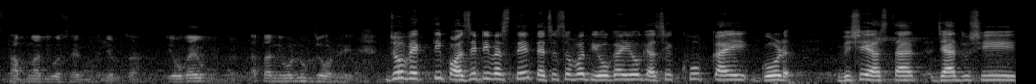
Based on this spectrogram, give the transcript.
स्थापना दिवस आहे भाजपचा. योगायोग आता निवडणूक जवळ आहे. जो व्यक्ती पॉझिटिव्ह असते त्याच्यासोबत योगायोग असे खूप काही गोड विषय असतात. ज्या दिवशी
